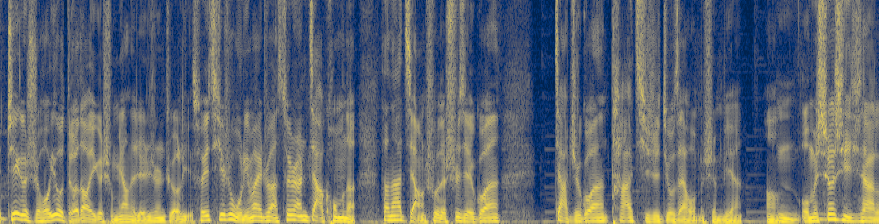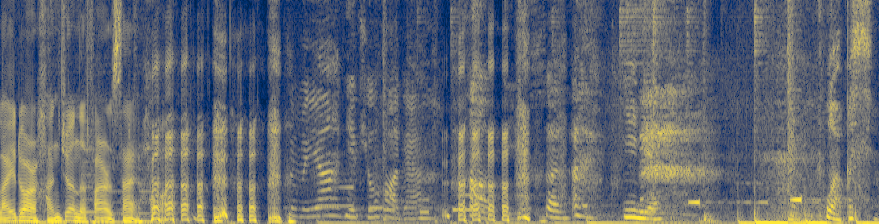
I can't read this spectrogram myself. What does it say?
啊这个时候又得到一个什么样的人生哲理？所以其实《武林外传》虽然架空的，但它讲述的世界观、价值观，它其实就在我们身边啊。嗯，我们休息一下，来一段韩娟的凡尔赛，好吗？怎么样？你挺好的，很。一年，我不行。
